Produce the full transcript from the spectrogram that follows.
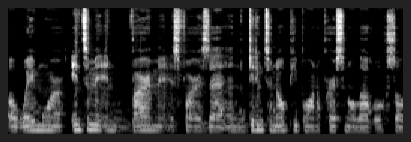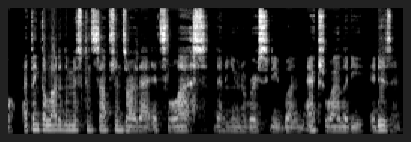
a way more intimate environment as far as that and getting to know people on a personal level. So, I think a lot of the misconceptions are that it's less than a university, but in actuality, it isn't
